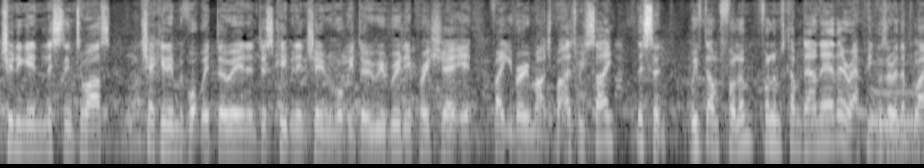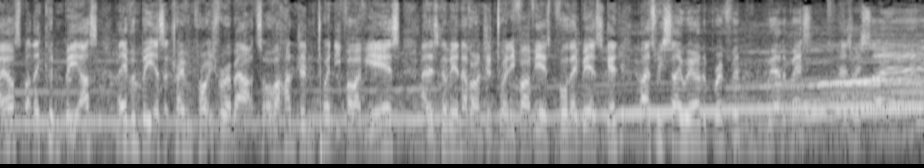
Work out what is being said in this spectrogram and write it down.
tuning in, listening to us, checking in with what we're doing, and just keeping in tune with what we do. We really appreciate it. Thank you very much. But as we say, listen, we've done Fulham. Fulham's come down there. They're happy because they're in the playoffs, but they couldn't beat us. They haven't beat us at Craven Cottage for about sort of 125 years, and there's going to be another 125 years before they beat us again. But as we say, we are the Brentford. We are the best. As we say.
